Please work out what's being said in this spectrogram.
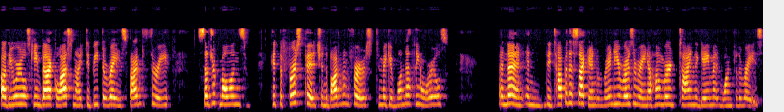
Uh, the Orioles came back last night to beat the Rays 5 to 3. Cedric Mullins hit the first pitch in the bottom of the first to make it 1 0 Orioles. And then in the top of the second, Randy Arozarena homered, tying the game at 1 for the Rays.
